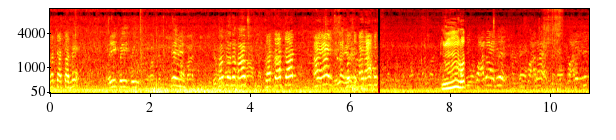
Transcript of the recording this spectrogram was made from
เขาจัดก่อนพี่ไปอีกไปอีกไปอีกนี่ไงเดี๋ยวแป๊บเดียวนะครับจอดจอดจอดไอ้ไอ้คนจะไปนะคนอืมรถขวาได้พี่ขวาได้ขวาได้นิด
